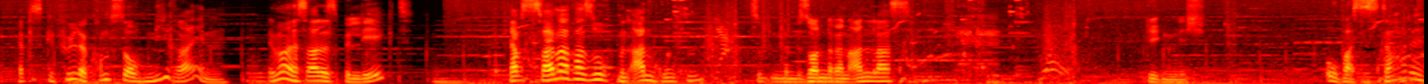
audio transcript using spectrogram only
ich habe das Gefühl, da kommst du auch nie rein. Immer ist alles belegt. Ich habe es zweimal versucht mit Anrufen, zu einem besonderen Anlass. Ging nicht. Oh, was ist da denn?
